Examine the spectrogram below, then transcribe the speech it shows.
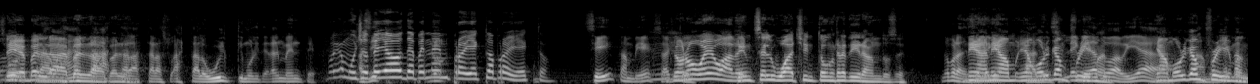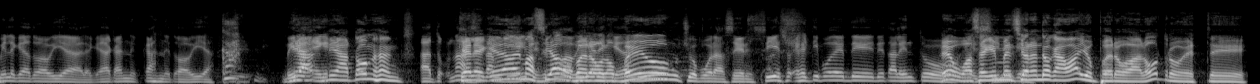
Sí, es verdad, es verdad, hasta, es verdad. Hasta, hasta la- hasta lo último, literalmente. Porque muchos Así- de ellos dependen proyecto a proyecto. Sí, también, exacto. Yo no veo a Denzel Washington retirándose. No, pero ni a- ni a- ni a Morgan Denzel le queda Freeman. todavía. Ni a Morgan Freeman. también le queda todavía, le queda carne, carne todavía. Carne. Mira, ni, a, en- ni a Tom Hanks. a to- no, que le queda también, demasiado, pero le los queda veo. mucho por hacer. Sí, eso es el tipo de, de- de talento. Eh, voy a seguir que- mencionando caballos, pero al otro, este,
